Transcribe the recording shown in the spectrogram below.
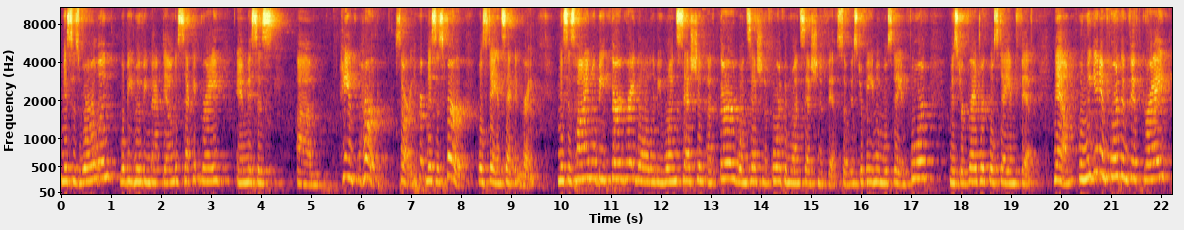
Mrs. Whirlin will be moving back down to second grade, and Mrs. Um, Han- Herb, sorry, Her- Mrs. Herb will stay in second grade. Mrs. Hine will be third grade, there'll only be one session of third, one session of fourth, and one session of fifth. So Mr. Beeman will stay in fourth, Mr. Frederick will stay in fifth. Now, when we get in fourth and fifth grade,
